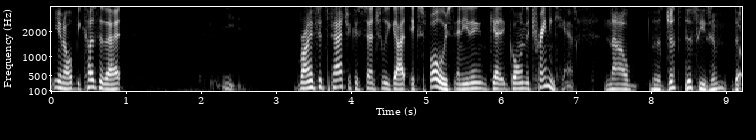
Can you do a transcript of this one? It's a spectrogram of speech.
you know, because of that, Ryan Fitzpatrick essentially got exposed, and he didn't get go into training camp. Now, the Jets this season, the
